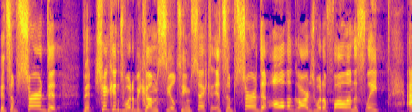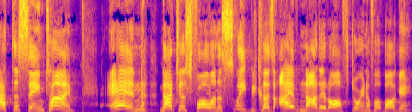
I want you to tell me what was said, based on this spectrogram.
It's absurd that, that chickens would have become SEAL Team 6. It's absurd that all the guards would have fallen asleep at the same time. And not just fallen asleep, because I have nodded off during a football game.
